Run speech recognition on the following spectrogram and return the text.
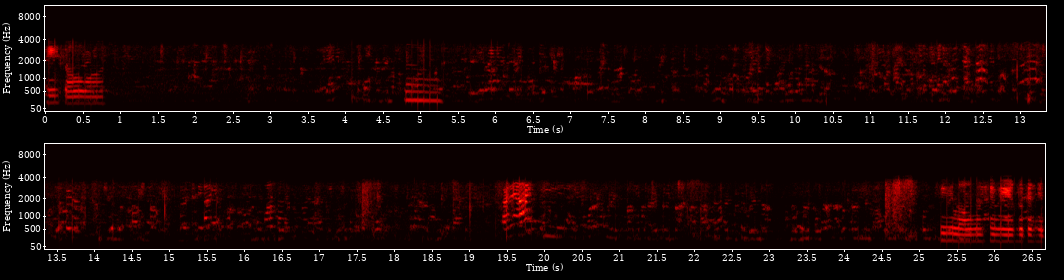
Hey, Lala. Mm. Hey, Lala, come here, look at his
